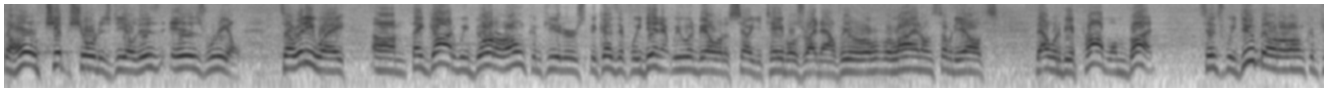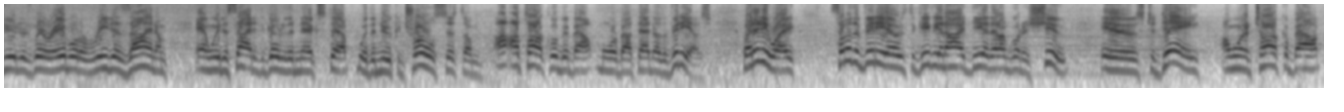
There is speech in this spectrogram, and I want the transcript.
the whole chip shortage deal is is real. So anyway, um, thank God we built our own computers because if we didn't, we wouldn't be able to sell you tables right now. If we were relying on somebody else, that would be a problem. But since we do build our own computers, we were able to redesign them and we decided to go to the next step with a new control system. I'll talk a little bit about, more about that in other videos. But anyway, some of the videos to give you an idea that I'm going to shoot is today I want to talk about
